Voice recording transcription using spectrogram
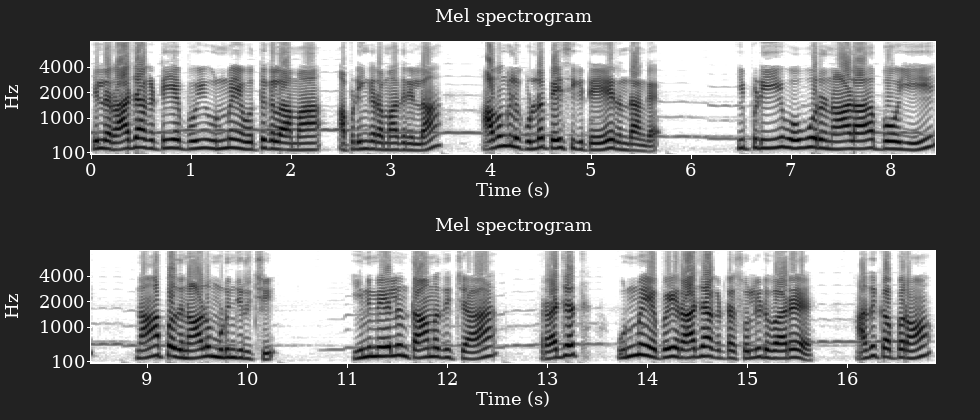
இல்ல ராஜா கிட்டேயே போய் உண்மையை ஒத்துக்கலாமா? அப்படிங்கிற மாதிரிலாம் அவங்களுக்குள்ள பேசிக்கிட்டே இருந்தாங்க. இப்படி ஒவ்வொரு நாளா போய் நாற்பது நாளும் முடிஞ்சிருச்சு. இனிமேலும் தாமதிச்சா ரஜத் உண்மையை போய் ராஜா கிட்ட சொல்லிடுவாரு. அதுக்கப்புறம்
